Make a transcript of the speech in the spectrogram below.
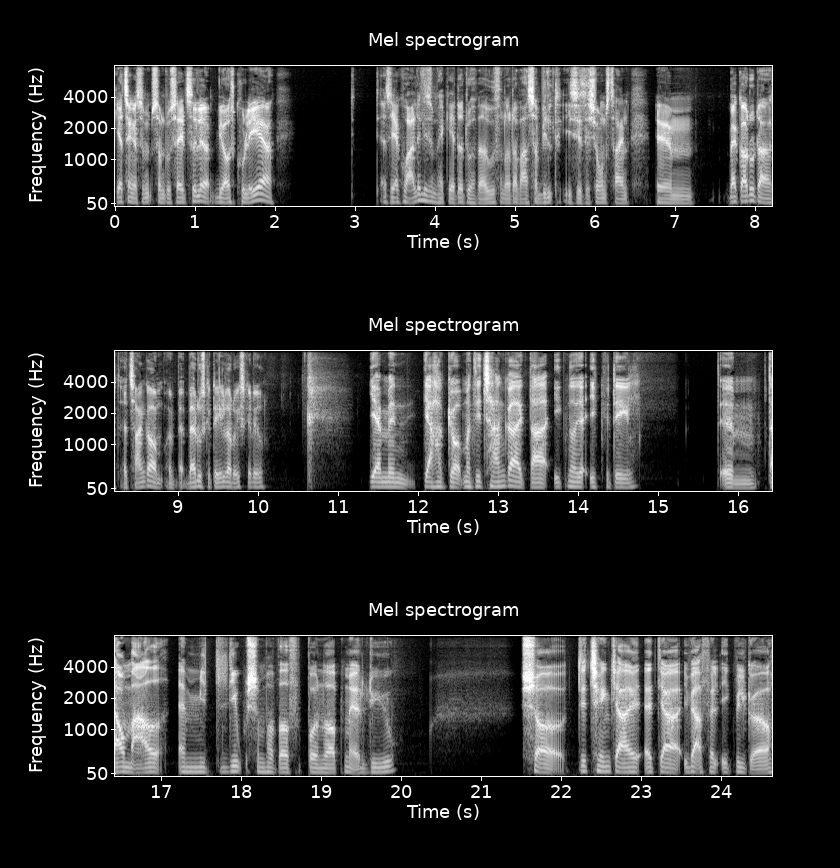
jeg tænker, som, som du sagde tidligere, vi er også kolleger. Altså, jeg kunne aldrig ligesom have gættet, at du har været ude for noget, der var så vildt i citationstegn. Øh, hvad gør du der af tanker om, hvad, hvad du skal dele, hvad du ikke skal dele? Jamen, jeg har gjort mig de tanker, at der er ikke noget, jeg ikke vil dele. Øhm, der er jo meget af mit liv, som har været forbundet op med at lyve. Så det tænkte jeg, at jeg i hvert fald ikke ville gøre,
